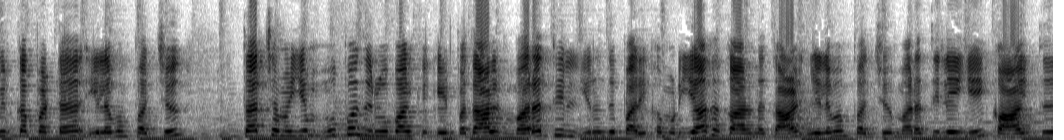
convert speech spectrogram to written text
விற்கப்பட்ட இலவம் பஞ்சு தற்சமயம் முப்பது ரூபாய்க்கு கேட்பதால் மரத்தில் இருந்து பறிக்க முடியாத காரணத்தால் இலவம் பஞ்சு மரத்திலேயே காய்ந்து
